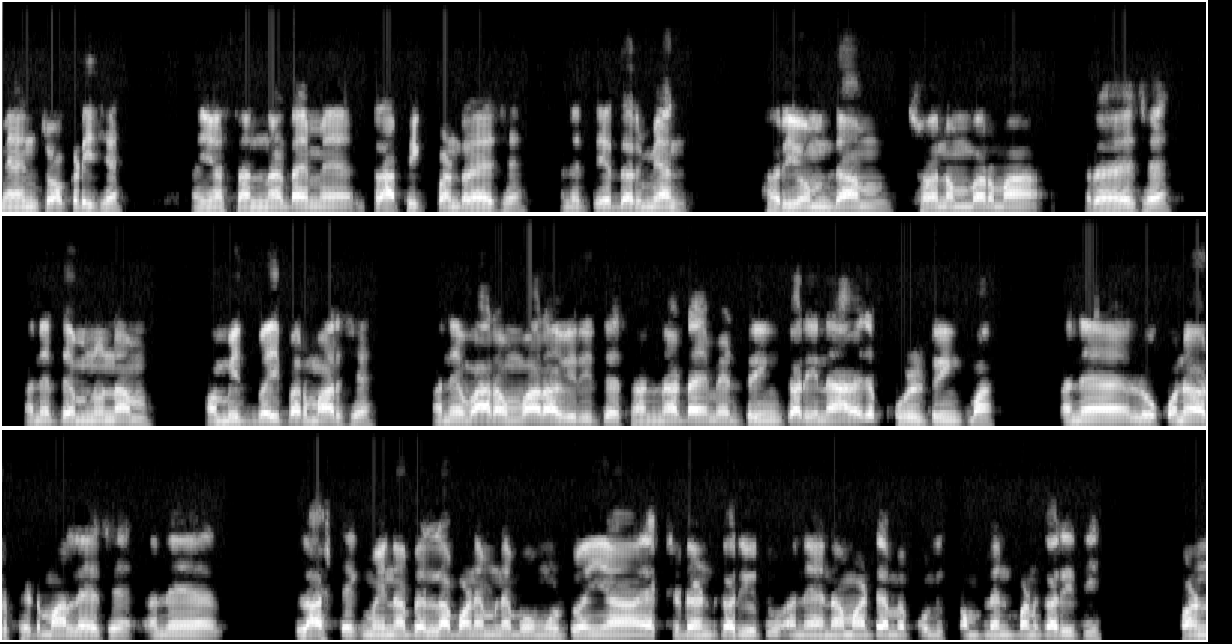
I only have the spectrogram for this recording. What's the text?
મેન ચોકડી છે. અહીંયા સાંજના ટાઈમે ટ્રાફિક પણ રહે છે અને તે દરમિયાન હરિઓમ ધામ છ નંબરમાં રહે છે અને તેમનું નામ અમિતભાઈ પરમાર છે. અને વારંવાર આવી રીતે સાંજના ટાઈમે ડ્રિંક કરીને આવે છે ફૂલ ડ્રિંકમાં. અને લોકોને અડફેટમાં લે છે. અને લાસ્ટ એક મહિના પહેલાં પણ એમણે બહુ મોટું અહીંયા એક્સિડન્ટ કર્યું હતું. અને એના માટે અમે પોલીસ કમ્પ્લેન પણ કરી હતી. પણ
